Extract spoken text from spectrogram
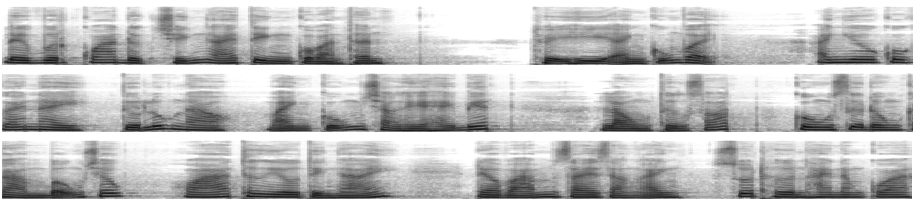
để vượt qua được chính ái tình của bản thân. Thụy Hi anh cũng vậy, anh yêu cô gái này từ lúc nào mà anh cũng chẳng hề hay biết, lòng thương xót cùng sự đồng cảm bỗng chốc hóa thương yêu tình ái, đeo bám dai dẳng anh suốt hơn 2 năm qua,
